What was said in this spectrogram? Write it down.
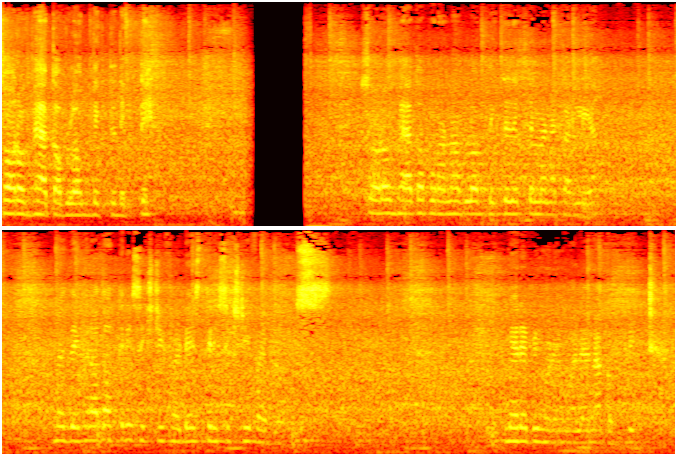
सौरभ भैया का ब्लॉग देखते देखते। सौरभ भैया का पुराना ब्लॉग देखते देखते मैंने कर लिया। मैं देख रहा था 365 डेज़ 365 ब्लॉग्स मेरे भी होने वाले हैं ना कंप्लीट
